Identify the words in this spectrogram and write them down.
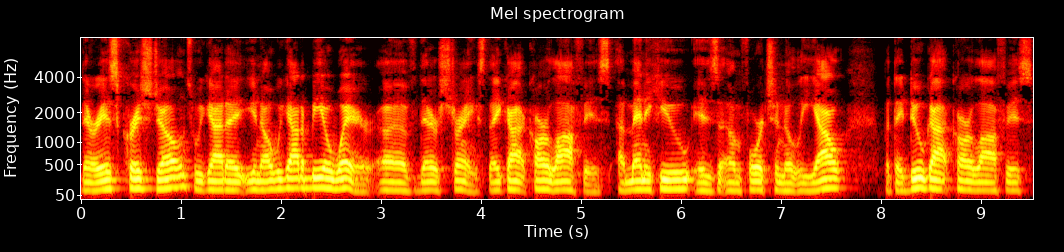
there is Chris Jones. We gotta, you know, we gotta be aware of their strengths. They got Karlaftis. Omenihu is unfortunately out, but they do got Karlaftis.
